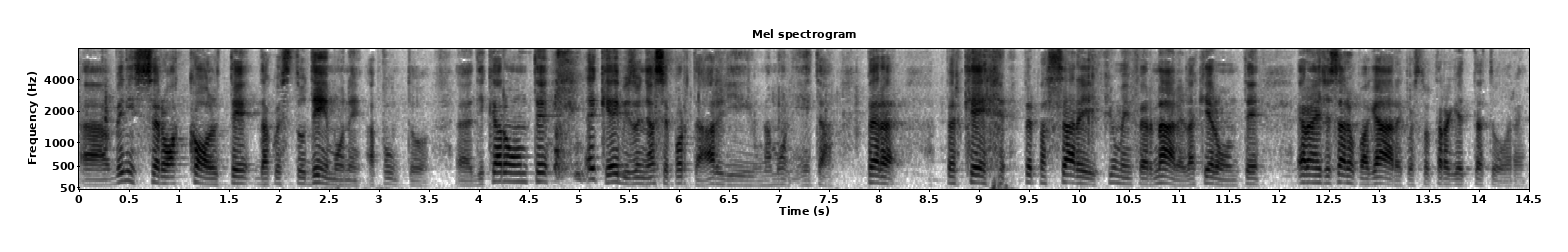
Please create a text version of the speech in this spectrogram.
eh, venissero accolte da questo demone appunto eh, di Caronte e che bisognasse portargli una moneta per, perché per passare il fiume infernale, la Cheronte, era necessario pagare questo traghettatore,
